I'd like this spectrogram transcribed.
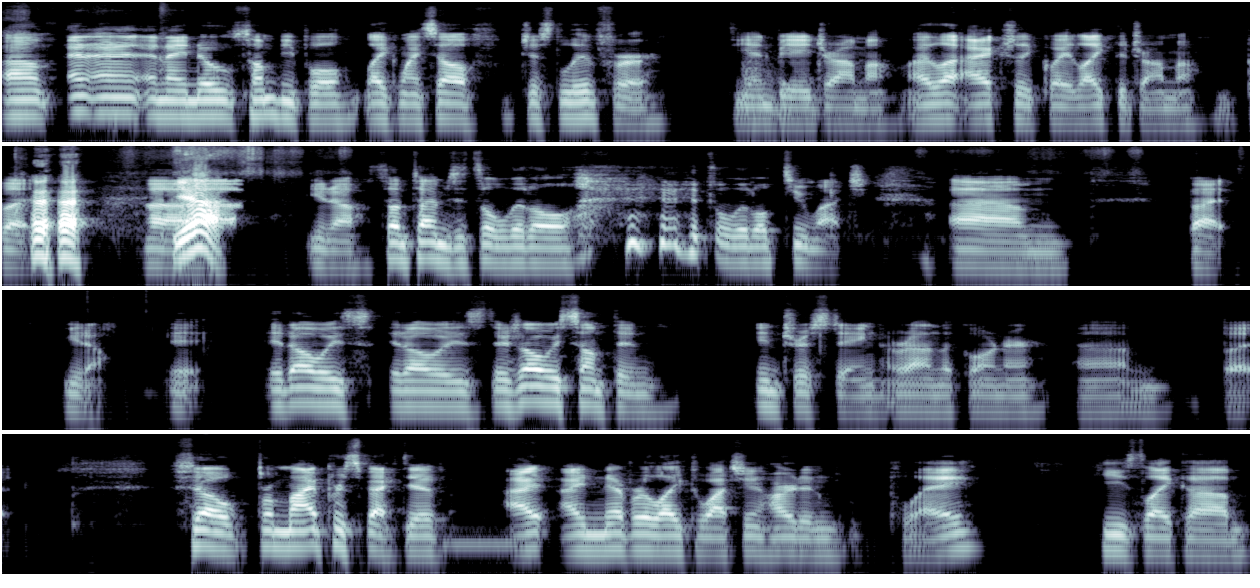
Um, and, and and I know some people like myself just live for the NBA drama. I, li- I actually quite like the drama, but uh, yeah. you know sometimes it's a little it's a little too much. Um, but you know it it always it always there's always something interesting around the corner. Um, but so from my perspective, I I never liked watching Harden play. He's like um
